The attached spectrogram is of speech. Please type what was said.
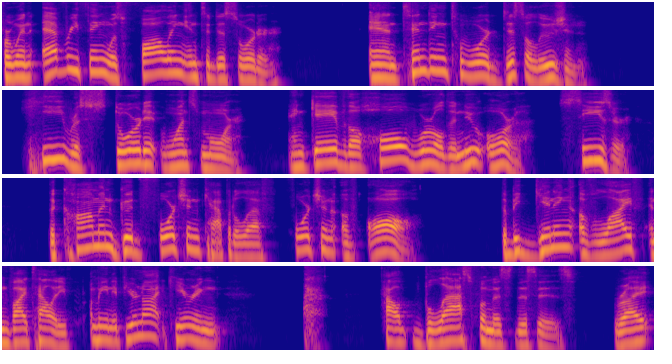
For when everything was falling into disorder and tending toward disillusion, he restored it once more and gave the whole world a new aura. Caesar, the common good fortune, capital F, fortune of all, the beginning of life and vitality. I mean, if you're not hearing how blasphemous this is, right?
